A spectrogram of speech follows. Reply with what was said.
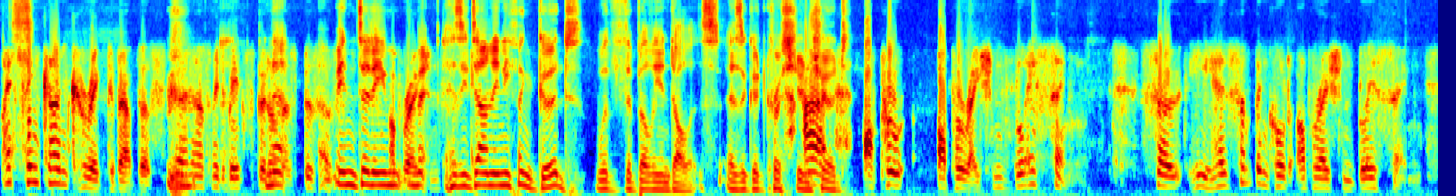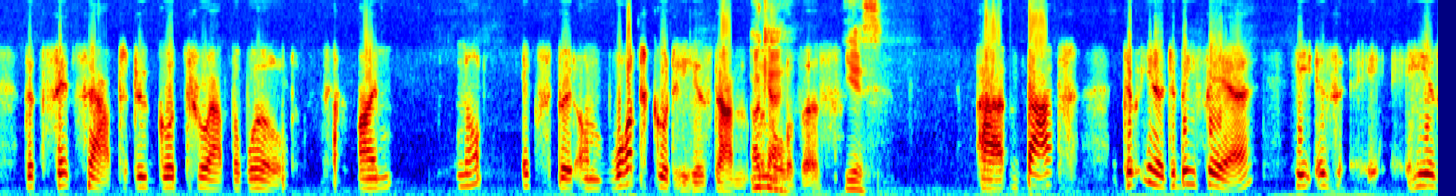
I think I'm correct about this. Don't ask me to be expert on this business. I mean, did he? operations. Has he done anything good with the billion dollars, as a good Christian Uh, should? Oper- Operation Blessing. So he has something called Operation Blessing that sets out to do good throughout the world. I'm not expert on what good he has done with all of this, Yes. uh, but to, you know, to be fair, he is he is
